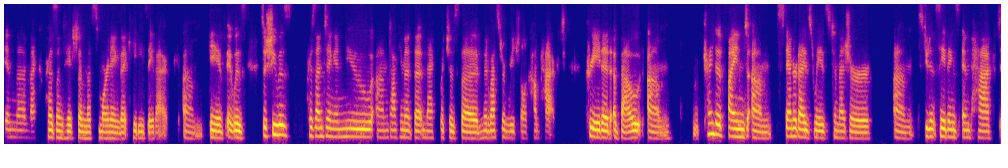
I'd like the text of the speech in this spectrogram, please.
in the MHEC presentation this morning that Katie Zaback um, gave. It was, so she was presenting a new um, document that MHEC, which is the Midwestern Regional Compact, created about um, trying to find um, standardized ways to measure um, student savings impact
